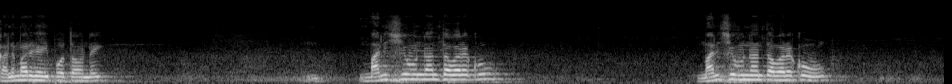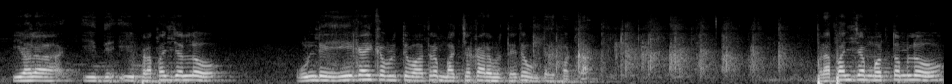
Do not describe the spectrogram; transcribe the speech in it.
కనుమరుగైపోతూ ఉన్నాయి. మనిషి ఉన్నంత వరకు మనిషి ఉన్నంత వరకు ఇవాళ ఈ ఈ ప్రపంచంలో ఉండే ఏకైక వృత్తి మాత్రం మత్స్యకార వృత్తి అయితే ఉంటుంది పక్క. ప్రపంచం మొత్తంలో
